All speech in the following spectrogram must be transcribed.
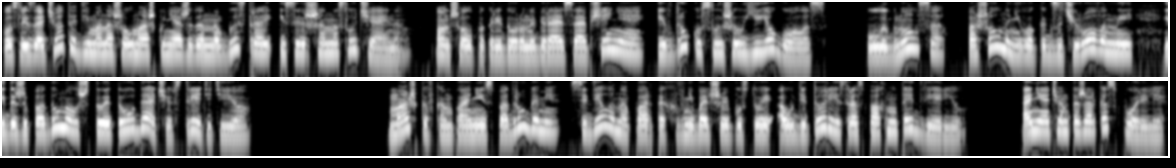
После зачета Дима нашел Машку неожиданно быстро и совершенно случайно. Он шел по коридору, набирая сообщения, и вдруг услышал ее голос. Улыбнулся, пошел на него как зачарованный и даже подумал, что это удача встретить ее. Машка в компании с подругами сидела на партах в небольшой пустой аудитории с распахнутой дверью. Они о чем-то жарко спорили.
